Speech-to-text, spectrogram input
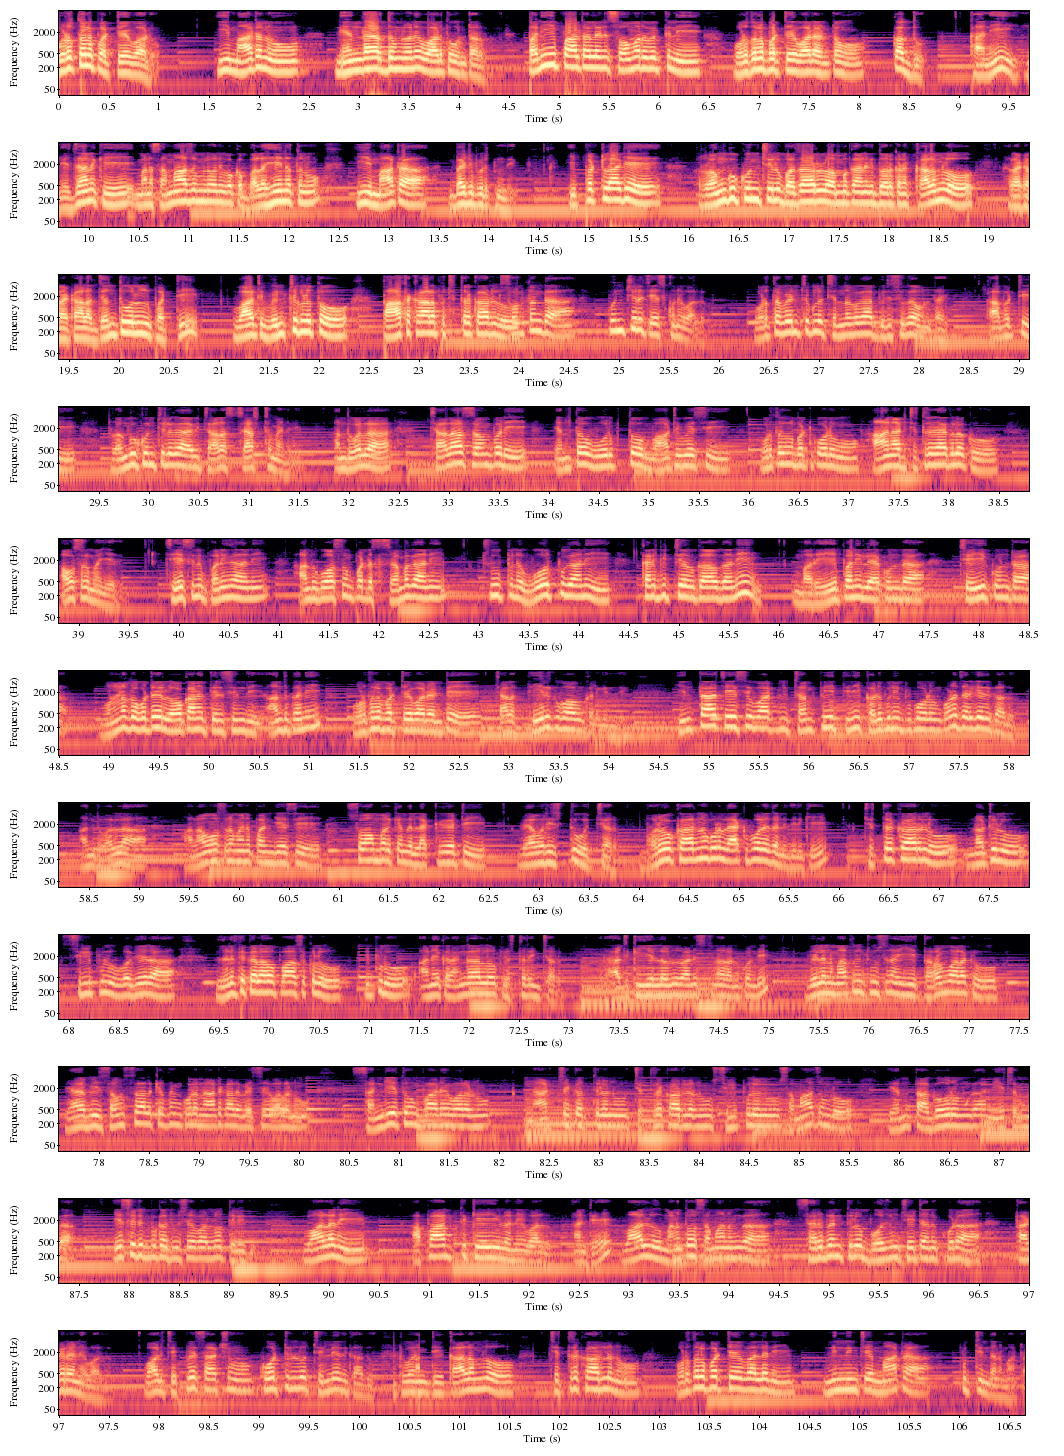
ఉడతలు పట్టేవాడు. ఈ మాటను నిందార్థంలోనే వాడుతూ ఉంటారు. పని పాట లేని సోమర వ్యక్తిని ఉడతలు పట్టేవాడు అంటాం కద్దు. కానీ నిజానికి మన సమాజంలోని ఒక బలహీనతను ఈ మాట బయటపెడుతుంది. ఇప్పట్లాగే రంగు కుంచెలు బజారులో అమ్మకానికి దొరకని కాలంలో రకరకాల జంతువులను పట్టి వాటి వెంట్రుకలతో పాతకాలపు చిత్రకారులు సొంతంగా కుంచెలు చేసుకునేవాళ్ళు. ఉడత వెంట్రుకలు చిన్నవిగా బిరుసుగా ఉంటాయి. కాబట్టి రంగు కుంచులుగా అవి చాలా శ్రేష్టమైనవి. అందువల్ల చాలా శ్రమపడి ఎంతో ఓర్పుతో మాటు వేసి ఉడతలను పట్టుకోవడం ఆనాటి చిత్రరేఖలకు అవసరమయ్యేది. చేసిన పని కానీ అందుకోసం పడ్డ శ్రమ కానీ చూపిన ఓర్పు కానీ కనిపించేవి కావు కానీ మరే పని లేకుండా చేయకుండా ఉన్నది ఒకటే లోకానికి తెలిసింది. అందుకని ఉడతలు పట్టేవాడంటే చాలా తేలిక భావం కలిగింది. ఇంత చేసి వాటిని చంపి తిని కడుపు నింపుకోవడం కూడా జరిగేది కాదు. అందువల్ల అనవసరమైన పని చేసే సోమరి కింద లెక్కగట్టి వ్యవహరిస్తూ వచ్చారు. మరో కారణం కూడా లేకపోలేదండి దీనికి. చిత్రకారులు నటులు శిల్పులు వగేరా లలిత కళాపాసకులు ఇప్పుడు అనేక రంగాల్లోకి విస్తరించారు. రాజకీయాల్లోనూ రాణిస్తున్నారు అనుకోండి. వీళ్ళని మాత్రం చూసిన ఈ తరం వాళ్ళకు యాభై సంవత్సరాల క్రితం కూడా నాటకాలు వేసే వాళ్ళను సంగీతం పాడే వాళ్ళను నాట్యకత్తులను చిత్రకారులను శిల్పులను సమాజంలో ఎంత అగౌరవంగా నీచంగా ఏసడింపుగా చూసేవాళ్ళో తెలియదు వాళ్ళని అపాక్తికేయులు అనేవాళ్ళు అంటే వాళ్ళు మనతో సమానంగా సర్బంతిలో భోజనం చేయడానికి కూడా తగరనేవాళ్ళు. వాళ్ళు చెప్పే సాక్ష్యం కోర్టుల్లో చెల్లేది కాదు. అటువంటి కాలంలో చిత్రకారులను ఉడతలు పట్టే వాళ్ళని నిందించే మాట పుట్టిందనమాట.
